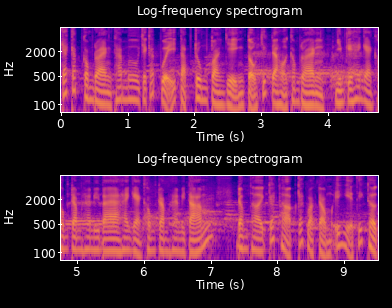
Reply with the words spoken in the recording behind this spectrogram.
các cấp công đoàn tham mưu cho cấp quỹ tập trung toàn diện tổ chức đại hội công đoàn nhiệm kỳ 2023-2028, đồng thời kết hợp các hoạt động ý nghĩa thiết thực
